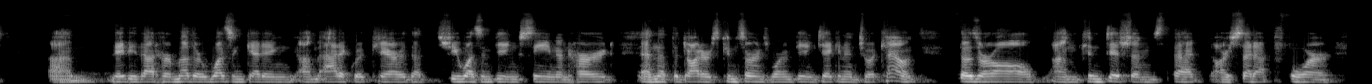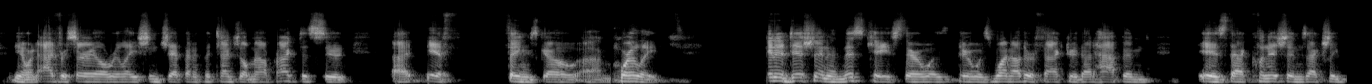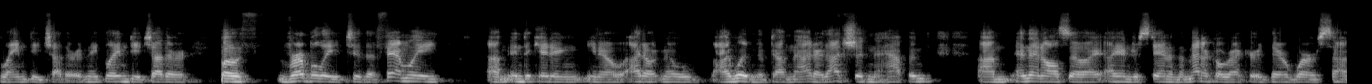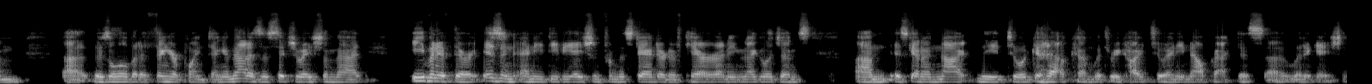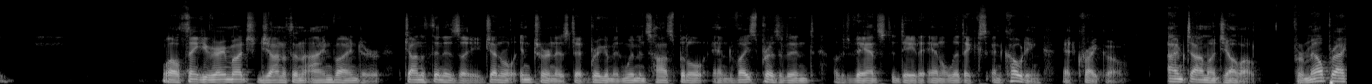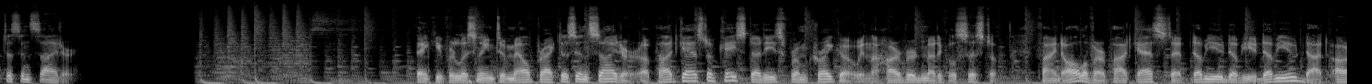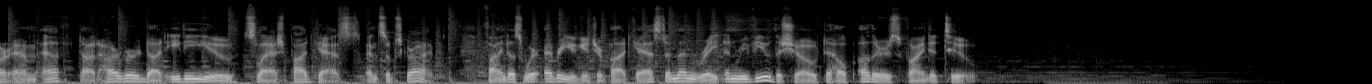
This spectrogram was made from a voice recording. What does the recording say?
um, maybe that her mother wasn't getting um, adequate care, that she wasn't being seen and heard, and that the daughter's concerns weren't being taken into account those are all um, conditions that are set up for you know an adversarial relationship and a potential malpractice suit uh, if things go um, poorly. In addition, in this case, there was there was one other factor that happened is that clinicians actually blamed each other, and they blamed each other both verbally to the family, um, indicating, you know, I don't know, I wouldn't have done that, or that shouldn't have happened. Um, and then also, I, I, understand in the medical record there were some, uh, there's a little bit of finger pointing, and that is a situation that even if there isn't any deviation from the standard of care or any negligence, um, is going to not lead to a good outcome with regard to any malpractice uh, litigation. Well, thank you very much, Jonathan Einbinder. Jonathan is a general internist at Brigham and Women's Hospital and vice president of advanced data analytics and coding at CRICO. I'm Tom Augello for Malpractice Insider. Thank you for listening to Malpractice Insider, a podcast of case studies from CRICO in the Harvard Medical System. Find all of our podcasts at www.rmf.harvard.edu slash podcasts and subscribe. Find us wherever you get your podcast and then rate and review the show to help others find it too.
